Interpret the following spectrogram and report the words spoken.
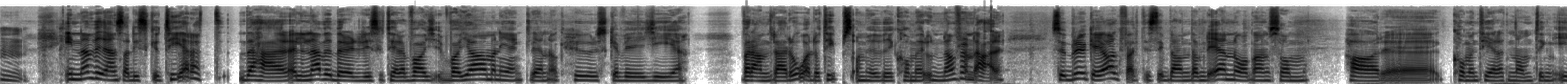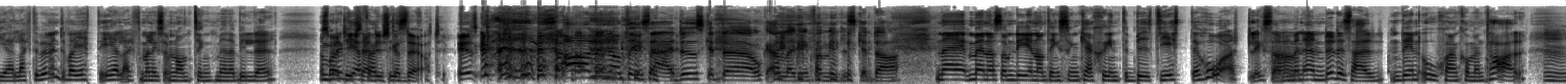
Innan vi ens har diskuterat det här, eller när vi började diskutera vad, vad gör man egentligen och hur ska vi ge varandra råd och tips om hur vi kommer undan från det här. Så brukar jag faktiskt ibland, om det är någon som har eh, kommenterat någonting elakt, det behöver inte vara jätteelakt, men liksom någonting på mina bilder. Men bara typ såhär, du ska faktiskt- dö. Typ. Ja, men någonting så här, du ska dö och alla i din familj ska dö. Nej, men alltså om det är någonting som kanske inte biter jättehårt, liksom, men ändå är det så här, det är en oskön kommentar.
